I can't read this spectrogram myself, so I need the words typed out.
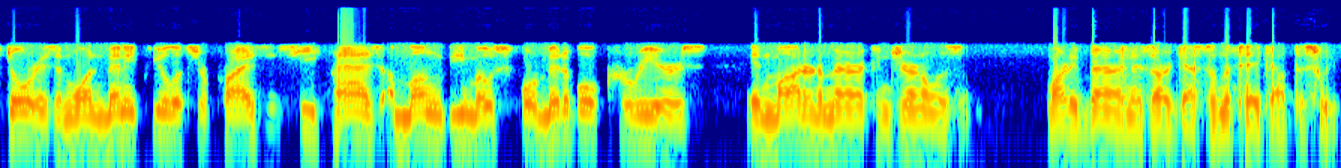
stories and won many Pulitzer Prizes. He has among the most formidable careers in modern American journalism. Marty Baron is our guest on the takeout this week.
